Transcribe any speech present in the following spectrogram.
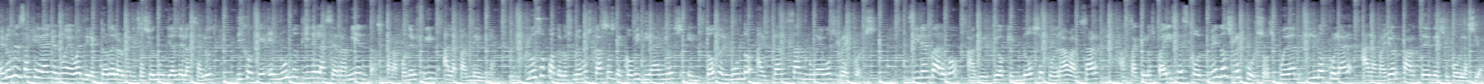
En un mensaje de Año Nuevo, el director de la Organización Mundial de la Salud dijo que el mundo tiene las herramientas para poner fin a la pandemia, incluso cuando los nuevos casos de COVID diarios en todo el mundo alcanzan nuevos récords. Sin embargo, advirtió que no se podrá avanzar hasta que los países con menos recursos puedan inocular a la mayor parte de su población.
